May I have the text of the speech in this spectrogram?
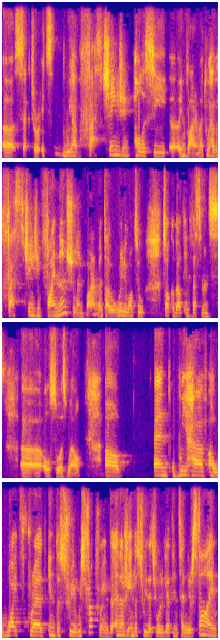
uh, sector. It's we have a fast-changing policy uh, environment. We have a fast-changing financial environment. I really want to talk about investments uh, also as well and we have a widespread industry restructuring. The energy industry that you will get in 10 years' time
